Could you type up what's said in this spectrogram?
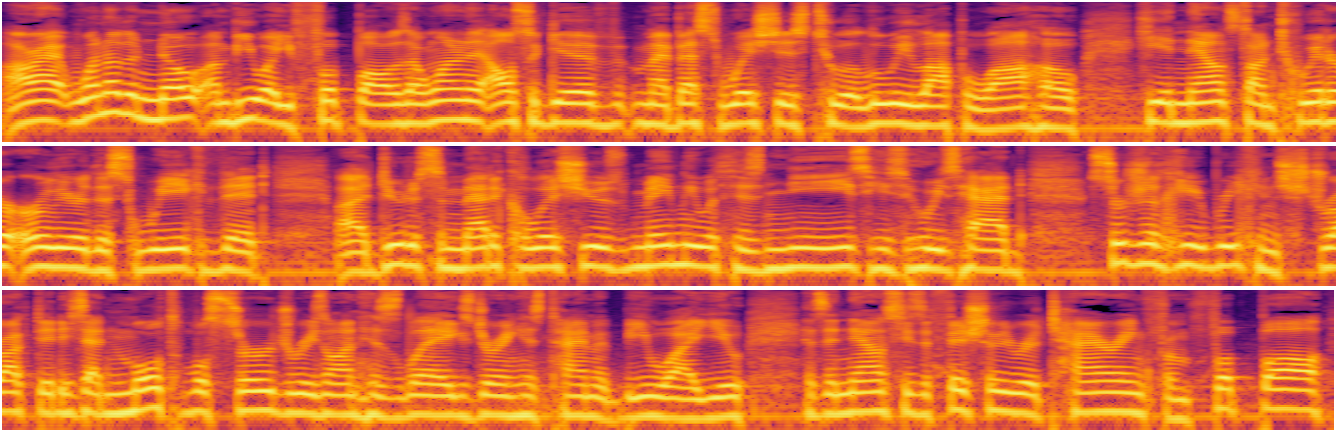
All right, one other note on BYU football is I wanted to also give my best wishes to Louis Lapuaho. He announced on Twitter earlier this week that uh, due to some medical issues, mainly with his knees, he's who he's had surgically reconstructed. He's had multiple surgeries on his legs during his time at BYU. Has announced he's officially retiring from football.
